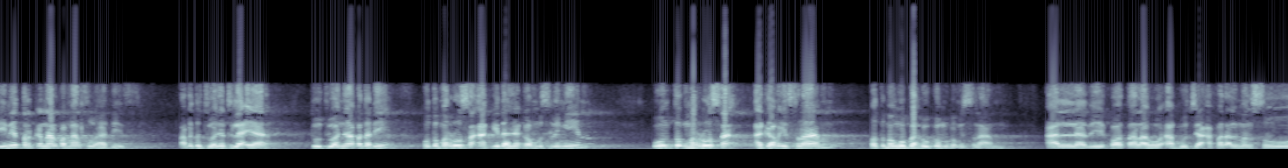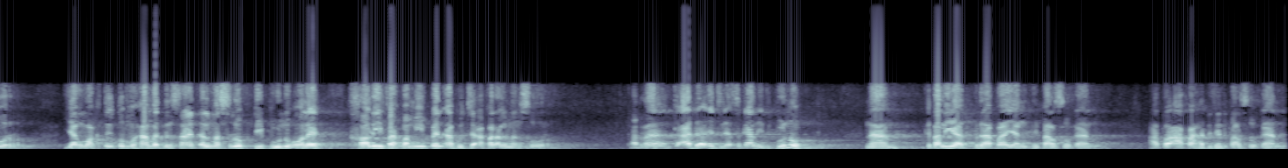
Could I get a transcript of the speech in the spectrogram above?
ini terkenal pemalsu hadis. Tapi tujuannya jelek ya. Tujuannya apa tadi? Untuk merusak akidahnya kaum muslimin, untuk merusak agama Islam, untuk mengubah hukum-hukum Islam. Alladzi qatalahu Abu Ja'far al-Mansur. Yang waktu itu Muhammad bin Sa'id al-Maslub dibunuh oleh khalifah pemimpin Abu Ja'far al-Mansur. Karena keadaannya jelek sekali, dibunuh. Nah, kita lihat berapa yang dipalsukan atau apa hadis yang dipalsukan.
